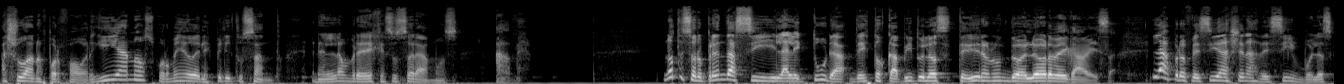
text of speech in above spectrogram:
Ayúdanos, por favor, guíanos por medio del Espíritu Santo. En el nombre de Jesús oramos. Amén. No te sorprendas si la lectura de estos capítulos te dieron un dolor de cabeza. Las profecías llenas de símbolos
